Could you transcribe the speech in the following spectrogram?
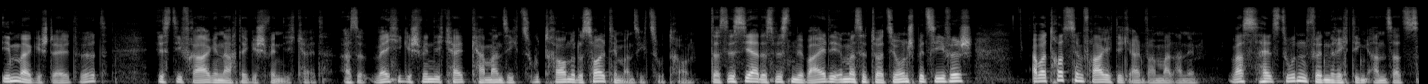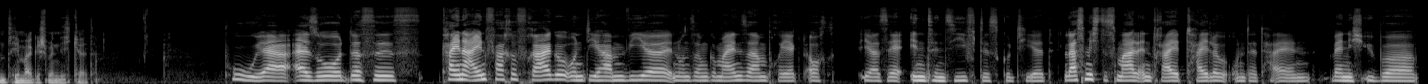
immer gestellt wird, ist die Frage nach der Geschwindigkeit. Also welche Geschwindigkeit kann man sich zutrauen oder sollte man sich zutrauen? Das ist ja, das wissen wir beide, immer situationsspezifisch. Aber trotzdem frage ich dich einfach mal, Anne. Was hältst du denn für den richtigen Ansatz zum Thema Geschwindigkeit? Puh, ja, also das ist keine einfache Frage und die haben wir in unserem gemeinsamen Projekt auch ja sehr intensiv diskutiert. Lass mich das mal in drei Teile unterteilen, wenn ich über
